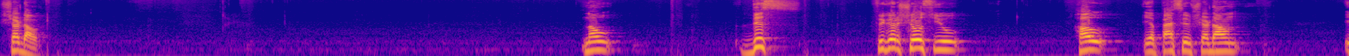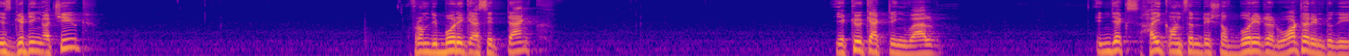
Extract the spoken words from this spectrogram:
shutdown. Now this figure shows you how a passive shutdown is getting achieved from the boric acid tank a quick acting valve injects high concentration of borated water into the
